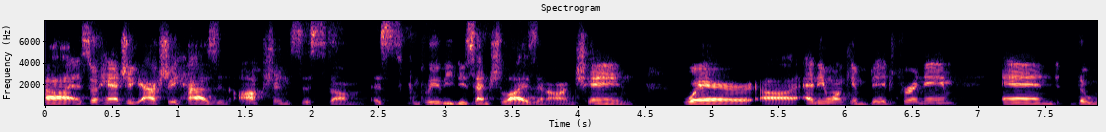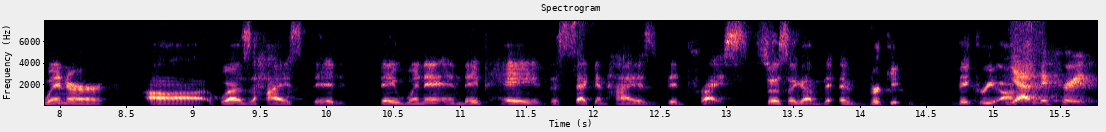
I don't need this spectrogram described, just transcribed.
Uh, and so Handshake actually has an auction system. It's completely decentralized and on chain where uh, anyone can bid for a name and the winner uh, who has the highest bid they win it and they pay the second highest bid price. So it's like a, a victory auction. Yeah, victory.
